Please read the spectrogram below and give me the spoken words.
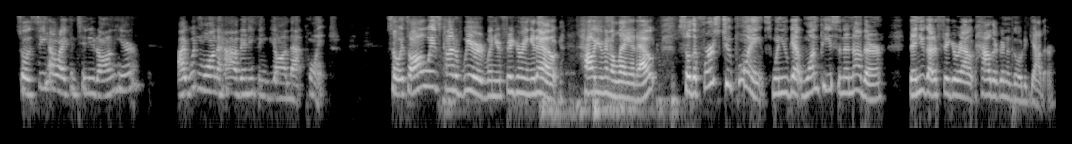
So see how I continued on here? I wouldn't want to have anything beyond that point. So it's always kind of weird when you're figuring it out how you're going to lay it out. So the first two points, when you get one piece and another, then you got to figure out how they're going to go together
